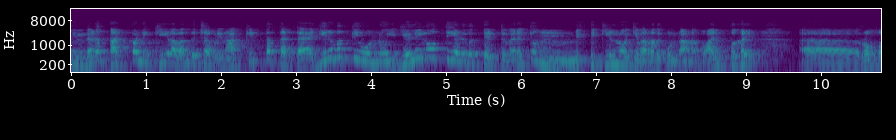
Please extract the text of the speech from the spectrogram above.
இந்த இடம் கட் பண்ணி கீழே வந்துச்சு அப்படின்னா கிட்டத்தட்ட இருபத்தி ஒன்று எழுநூற்றி எழுபத்தெட்டு வரைக்கும் நிஃப்டி கீழ் நோக்கி வர்றதுக்கு உண்டான வாய்ப்புகள் ரொம்ப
